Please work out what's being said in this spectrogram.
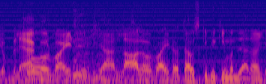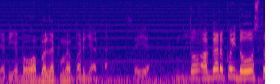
जो ब्लैक तो- और वाइट या लाल और वाइट होता है उसकी भी कीमत ज़्यादा हो जाती है वो अबलक में पड़ जाता है। सही है। तो अगर कोई दोस्त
